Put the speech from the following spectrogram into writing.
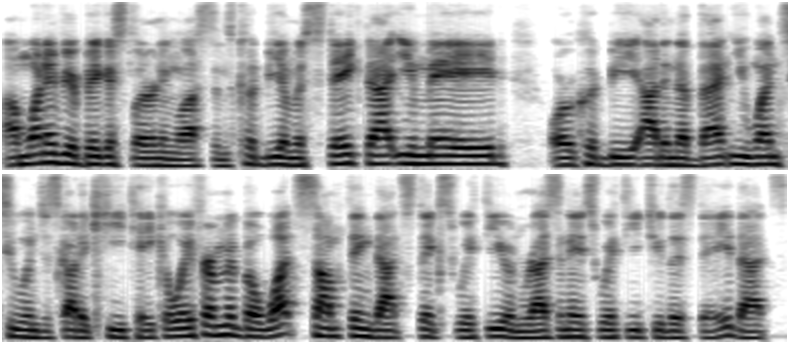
um, one of your biggest learning lessons could be a mistake that you made or could be at an event you went to and just got a key takeaway from it but what's something that sticks with you and resonates with you to this day that's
